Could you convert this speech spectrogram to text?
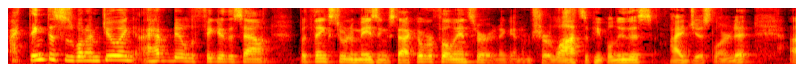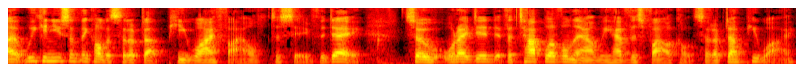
I think this is what I'm doing. I haven't been able to figure this out, but thanks to an amazing Stack Overflow answer, and again, I'm sure lots of people knew this, I just learned it, uh, we can use something called a setup.py file to save the day. So what I did at the top level now, we have this file called setup.py,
